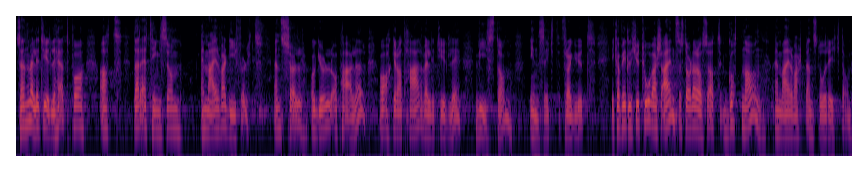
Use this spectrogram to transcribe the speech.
Så en veldig tydelighet på at det er ting som er mer verdifullt enn sølv og gull og perler. Og akkurat her veldig tydelig visdom, innsikt fra Gud. I kapittel 22 vers 1 så står det også at godt navn er mer verdt enn stor rikdom.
